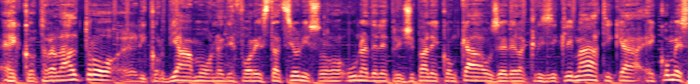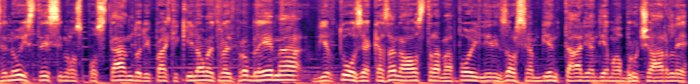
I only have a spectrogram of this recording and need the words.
Ecco, tra l'altro eh, ricordiamo le deforestazioni sono una delle principali concause della crisi climatica, è come se noi stessimo spostando di qualche chilometro il problema, virtuosi a casa nostra, ma poi le risorse ambientali andiamo a bruciarle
